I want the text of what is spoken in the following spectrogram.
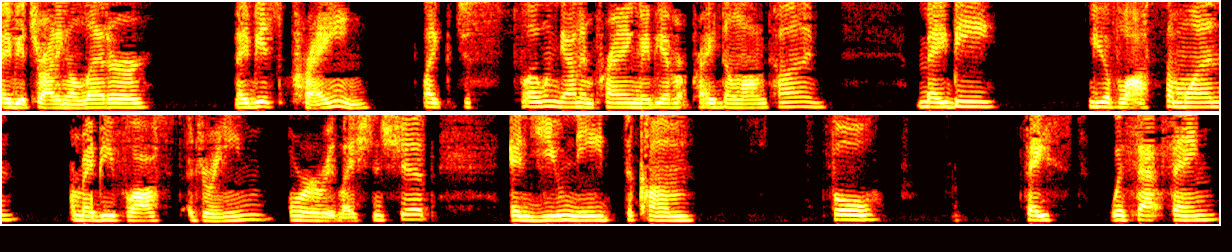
Maybe it's writing a letter. Maybe it's praying, like just slowing down and praying. Maybe you haven't prayed in a long time. Maybe you have lost someone, or maybe you've lost a dream or a relationship, and you need to come full faced with that thing.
